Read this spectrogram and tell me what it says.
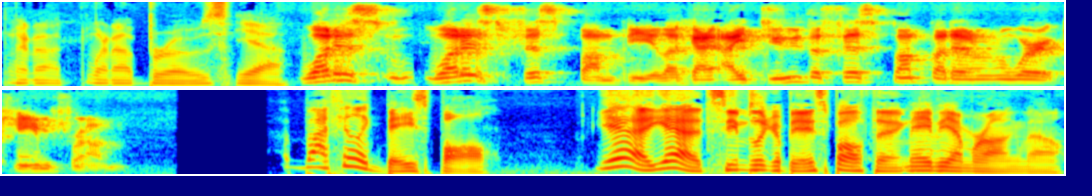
We're not. We're not bros. Yeah. What is what is fist bumpy? Like I, I do the fist bump, but I don't know where it came from. I feel like baseball. Yeah, yeah. It seems like a baseball thing. Maybe I'm wrong though.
